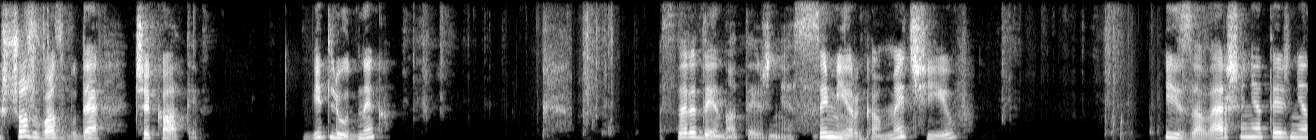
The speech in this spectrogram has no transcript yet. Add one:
що ж вас буде чекати. Відлюдник. Середина тижня семірка мечів. І завершення тижня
